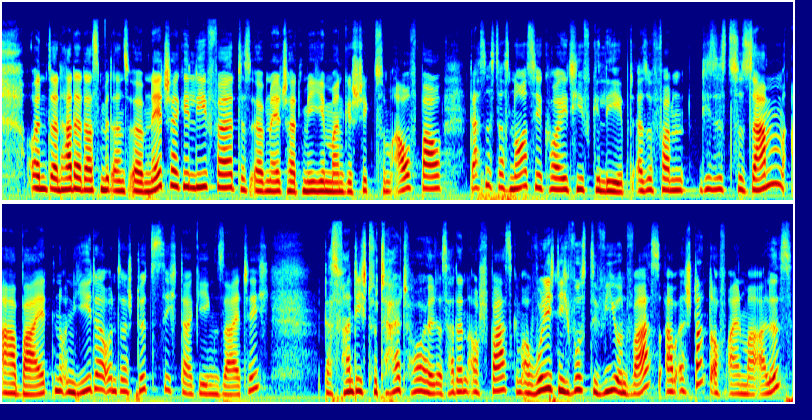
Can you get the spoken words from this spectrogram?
Und dann hat er das mit ans Urban Nature geliefert. Das Urban Nature hat mir jemand geschickt zum Aufbau. Das ist das Nordsee-Kollektiv gelebt. Also von dieses Zusammenarbeiten und jeder unterstützt sich da gegenseitig. Das fand ich total toll. Das hat dann auch Spaß gemacht, obwohl ich nicht wusste, wie und was, aber es stand auf einmal alles.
